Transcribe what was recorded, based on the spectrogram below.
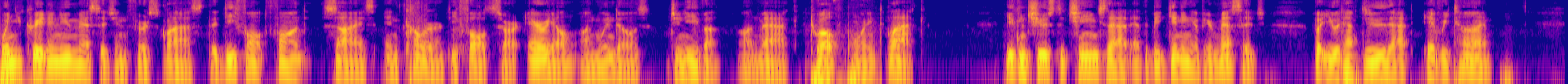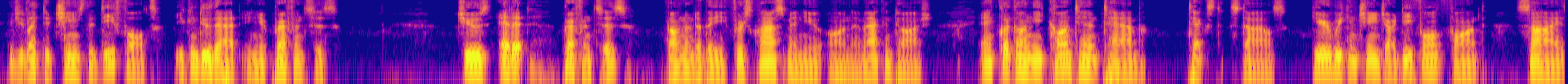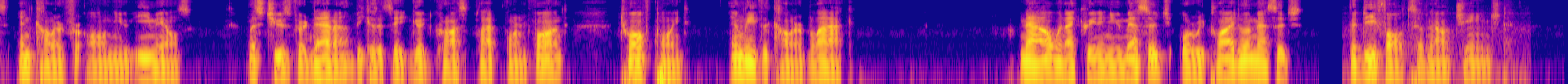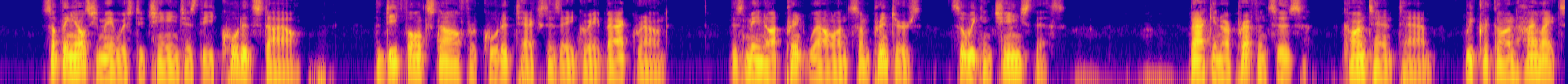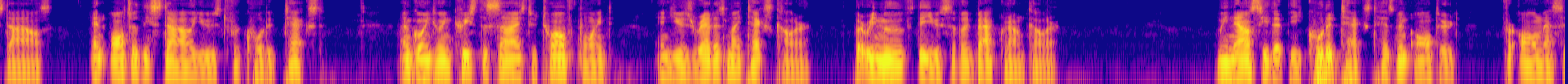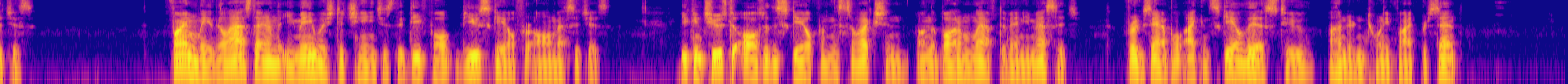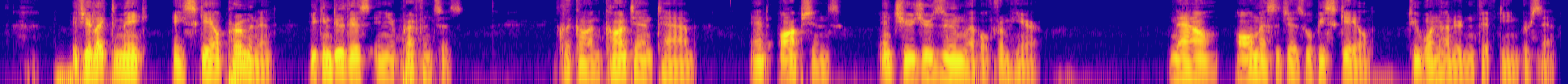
When you create a new message in FirstClass, the default font, size, and color defaults are Arial on Windows, Geneva on Mac, 12 point black. You can choose to change that at the beginning of your message, but you would have to do that every time. If you'd like to change the defaults, you can do that in your preferences. Choose Edit Preferences, found under the FirstClass menu on a Macintosh, and click on the Content tab, Text Styles. Here we can change our default font, size, and color for all new emails. Let's choose Verdana because it's a good cross-platform font, 12 point, and leave the color black. Now when I create a new message or reply to a message, the defaults have now changed. Something else you may wish to change is the quoted style. The default style for quoted text is a gray background. This may not print well on some printers, so we can change this. Back in our Preferences, Content tab, we click on Highlight Styles and alter the style used for quoted text. I'm going to increase the size to 12 point and use red as my text color, but remove the use of a background color. We now see that the quoted text has been altered for all messages. Finally, the last item that you may wish to change is the default view scale for all messages. You can choose to alter the scale from the selection on the bottom left of any message. For example, I can scale this to 125%. If you'd like to make a scale permanent, you can do this in your preferences. Click on Content tab and Options and choose your zoom level from here. Now, all messages will be scaled to 115%.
